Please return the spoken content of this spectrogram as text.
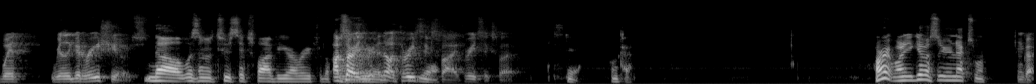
with really good ratios. No, it wasn't a two six five ERA for the. I'm sorry, year. no three six five, three six five. Yeah. Okay. All right. Why don't you give us your next one? Okay.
